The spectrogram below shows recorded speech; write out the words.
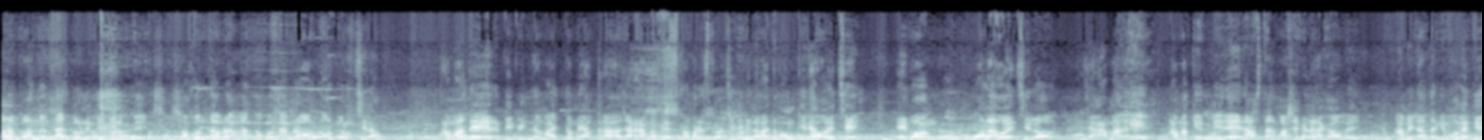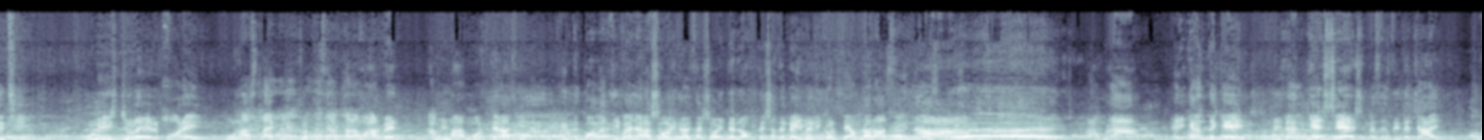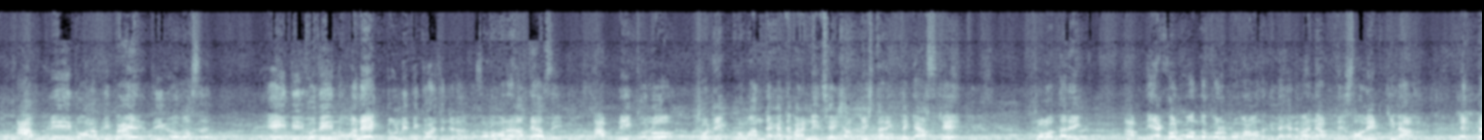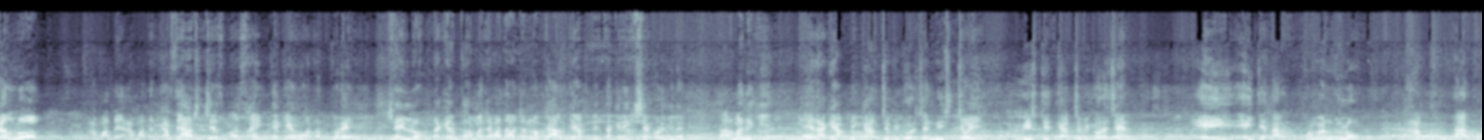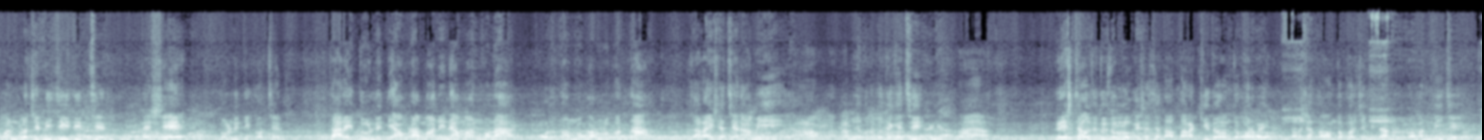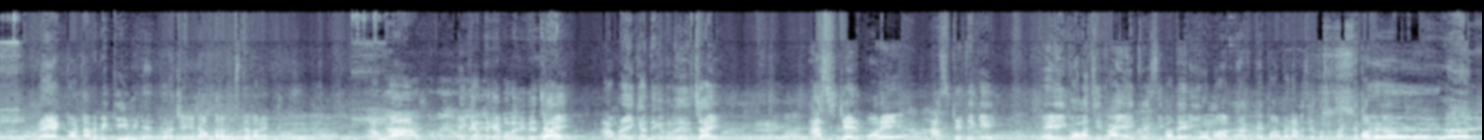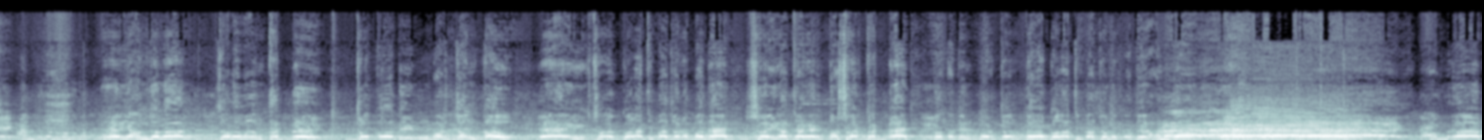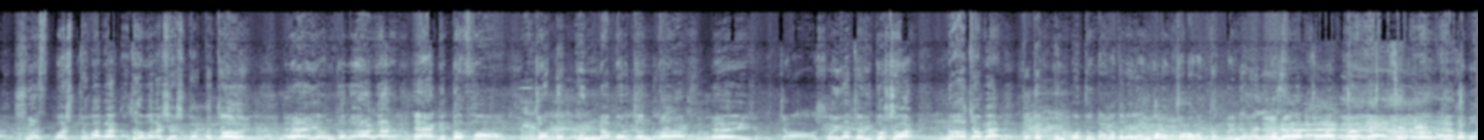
তার তখন তো আমরা তখন আমরা অল- অল্প লোক আমাদের বিভিন্ন মাধ্যমে আপনারা জানেন আমরা প্রেস কনফারেন্স করছি, বিভিন্ন মাধ্যমে হুমকি দেওয়া হয়েছে এবং বলা হয়েছিল যে আমাকে আমাকে মেরে রাস্তার পাশে ফেলে রাখা হবে। আমি তাদেরকে বলে দিয়েছি, উনিশ জুলাইয়ের পরে বোনাস লাইফ লিড করতেছে। আপনারা মারবেন, আমি মরতে রাজি। কিন্তু গলা জিবা যারা শহীদ হয়েছে, শহীদের রক্তের সাথে বেইমানি করতে আমরা রাজি না। থেকে মিজানকে শেষ মেসেজ দিতে চাই। আপনি দলাদীপায় দীর্ঘ বছর এই দীর্ঘদিন অনেক দুর্নীতি করেছেন যেটা জনগণের হাতে আছে। আপনি কোনো সঠিক প্রমাণ দেখাতে পারেননি সেই ছাব্বিশ তারিখ থেকে আজকে। ষোলো তারিখ। আপনি এখন পর্যন্ত কোনো প্রমাণ আমাদেরকে দেখাতে পারেননি। আপনি সলিড কিনা। একটা লোক আমাদের আমাদের কাছে আসছে সাইড থেকে হঠাৎ করে। সেই লোকটাকে ধামাচাপা দেওয়ার জন্য কালকে আপনি তাকে রিক্সা করে দিলেন। তার মানে কি? এর আগে আপনি কারচুপি করেছেন, নিশ্চয়ই নিশ্চিত কারচুপি করেছেন। এই এই যে তার প্রমাণগুলো তার প্রমাণগুলো যে নিজেই দিচ্ছেন যে সে দুর্নীতি করছেন। তার এই দুর্নীতি আমরা মানি না, মানব না। ঊর্ধ্বতন কর্মকর্তা যারা এসেছেন, আমি আমি যতটুকু দেখেছি রেস্ট হাউসে দুজন লোক এসেছে তারা কী তদন্ত করবে? তারা সে তদন্ত করেছে মিজানুর রহমান নিজে। প্রায় এক ঘণ্টা ব্যাপী কী মিটিং করেছে সেটা আপনারা বুঝতে পারেন। আমরা এইখান থেকে বলে দিতে চাই, আমরা এইখান থেকে বলে দিতে চাই, আজকের পরে, আজকে থেকে এই গলা চিপায় এই ফেসিবাদের ইউনো আর থাকতে পারবে না আমাদের থাকতে পারবে না। এই আন্দোলন চলমান থাকবে যতদিন পর্যন্ত এই গলাচিপা জনপদে স্বৈরাচারের দোষর থাকবে, ততদিন পর্যন্ত গলাচিপা জনপদে আন্দোলন সুস্পষ্টভাবে কথা বলে শেষ করতে চাই। এই আন্দোলনের এক দফা। যতক্ষণ না পর্যন্ত এই স্বৈরাচারী দোষর না যাবে ততক্ষণ পর্যন্ত আমাদের এই আন্দোলন চলমান থাকবে।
